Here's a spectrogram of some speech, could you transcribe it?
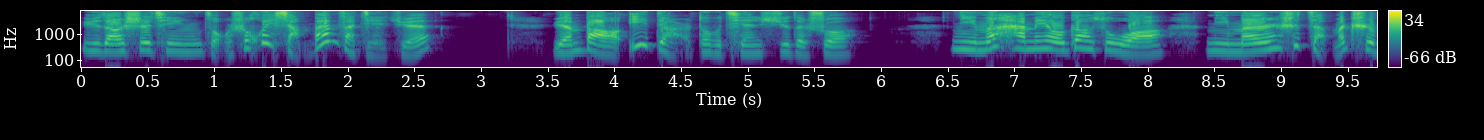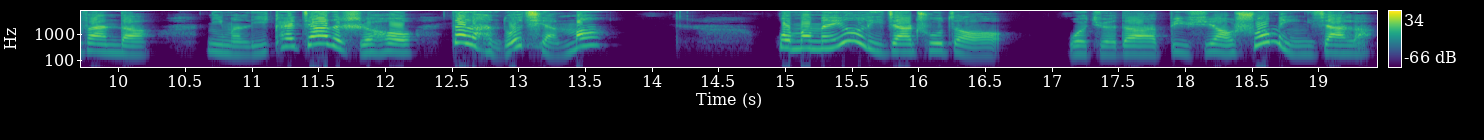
遇到事情总是会想办法解决。元宝一点儿都不谦虚地说：“你们还没有告诉我你们是怎么吃饭的？你们离开家的时候带了很多钱吗？”我们没有离家出走。我觉得必须要说明一下了。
